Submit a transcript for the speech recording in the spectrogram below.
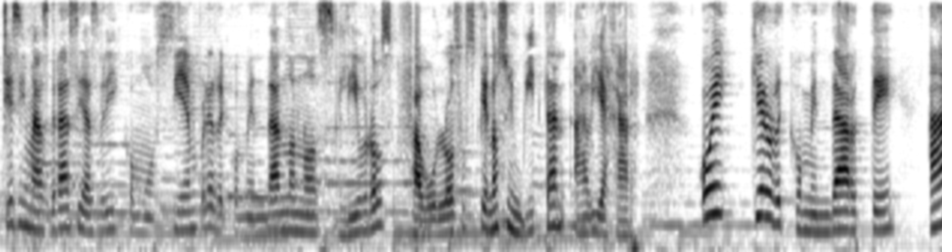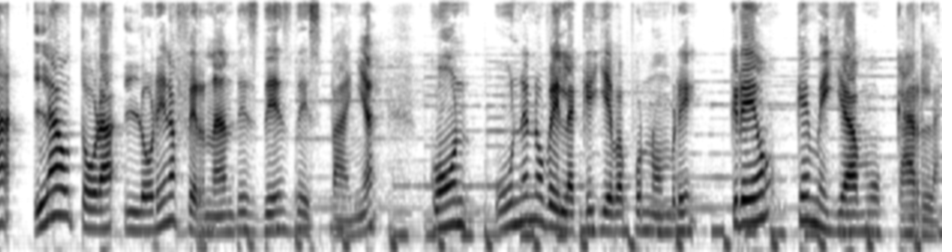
Muchísimas gracias, Bri, como siempre, recomendándonos libros fabulosos que nos invitan a viajar. Hoy quiero recomendarte a la autora Lorena Fernández desde España con una novela que lleva por nombre Creo que me llamo Carla.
